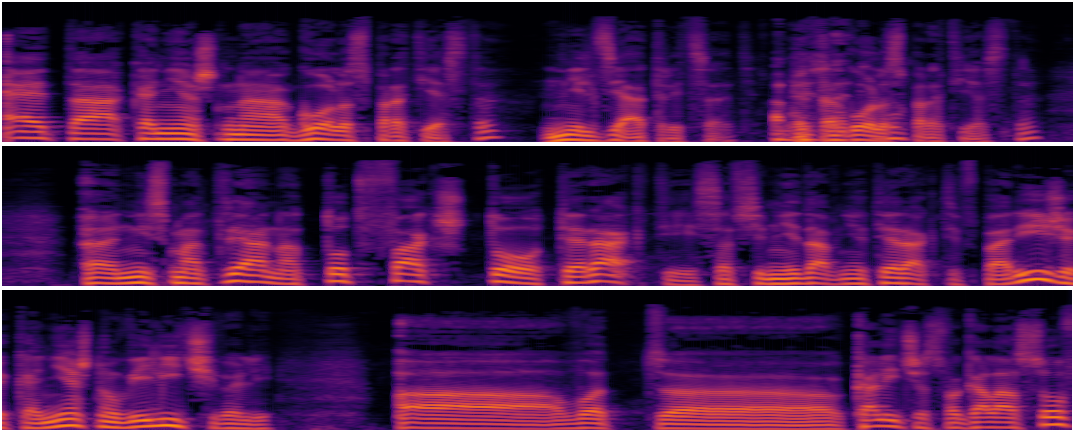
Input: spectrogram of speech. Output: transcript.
Это, конечно, голос протеста, нельзя отрицать. Это голос протеста. Э, Несмотря на тот факт, что теракты, совсем недавние теракты в Париже, конечно, увеличивали а, вот, э, количество голосов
